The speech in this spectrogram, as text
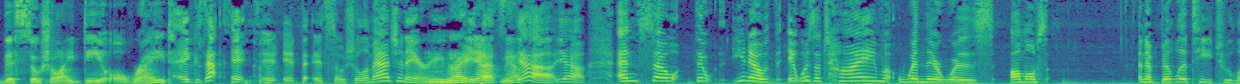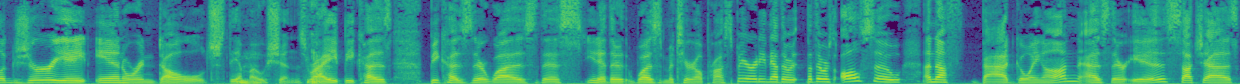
this social ideal right exactly it, it, it, it's social imaginary mm-hmm. right yeah, yeah yeah yeah and so the, you know it was a time when there was almost an ability to luxuriate in or indulge the mm-hmm. emotions, right? Yeah. Because because there was this, you know, there was material prosperity. Now there, but there was also enough bad going on as there is, such as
